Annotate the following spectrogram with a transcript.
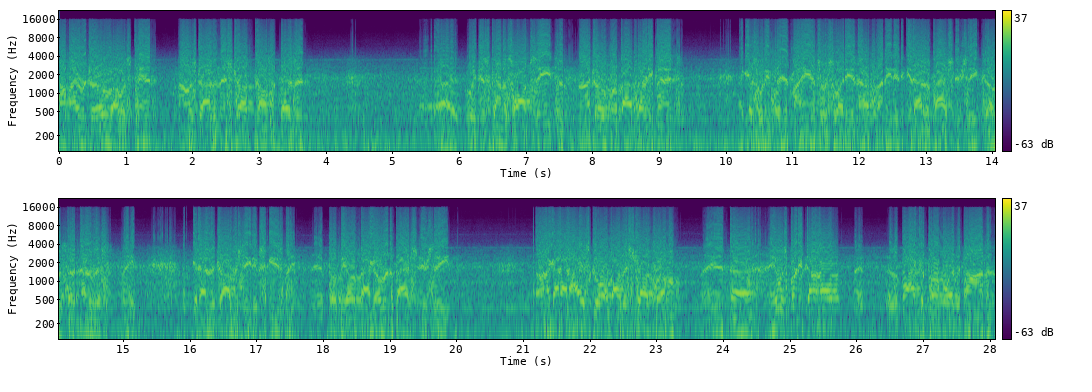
Time I ever drove, I was 10. I was driving this truck across the desert. Uh, we just kind of swapped seats, and I drove for about 30 minutes. I guess when he figured my hands were sweaty enough, I needed to get out of the passenger seat because I was so nervous. He get out of the driver's seat, excuse me. Put me over back over in the passenger seat. And when I got out of high school, I bought this truck from him, and uh, it was pretty done up. It was black and purple at the time, and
